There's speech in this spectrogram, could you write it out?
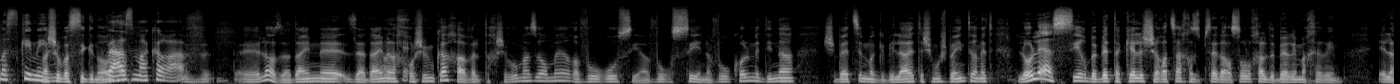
מסכימים. משהו בסגנון. ואז מה קרה? ו, אה, לא, זה עדיין, אה, זה עדיין okay. אנחנו אוקיי. חושבים ככה, אבל תחשבו מה זה אומר עבור רוסיה, עבור סין, עבור כל מדינה שבעצם מגבילה את השימוש באינטרנט, לא להסיר בבית הכלא שרצח, אז בסדר, אסור לך לדבר עם אחרים, אלא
